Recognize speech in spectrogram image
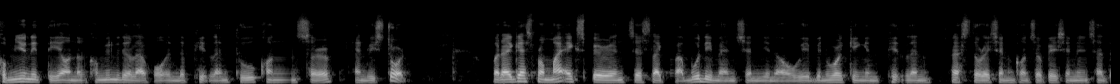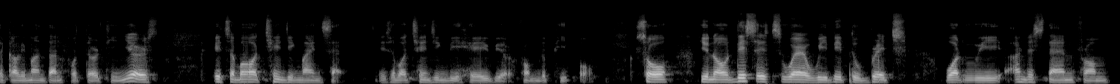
community on the community level in the peatland to conserve and restore. But I guess from my experience, just like Pak Budi mentioned, you know, we've been working in peatland restoration and conservation in Center Kalimantan for 13 years. It's about changing mindset. It's about changing behavior from the people. So, you know, this is where we need to bridge what we understand from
